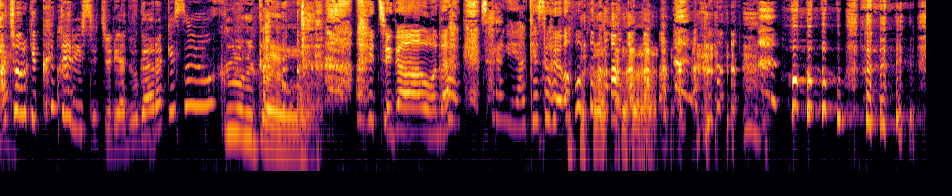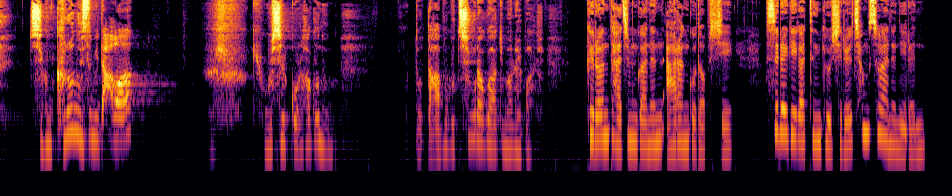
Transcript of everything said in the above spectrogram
아 저렇게 큰 딸이 있을 줄이야 누가 알았겠어요? 그러니까요. 아, 제가 워낙 사랑에 약해서요. 지금 그런 웃음이 나와? 으휴, 교실 꼴 하고는 또 나보고 치우라고 하기만 해봐. 그런 다짐과는 아랑곳 없이 쓰레기 같은 교실을 청소하는 일은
